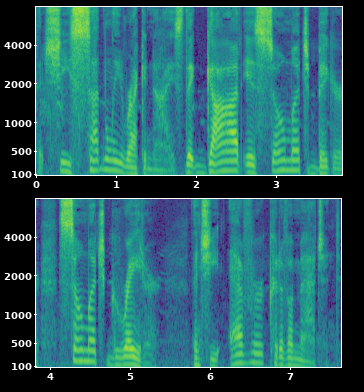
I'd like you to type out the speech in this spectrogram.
that she suddenly recognized that God is so much bigger, so much greater than she ever could have imagined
